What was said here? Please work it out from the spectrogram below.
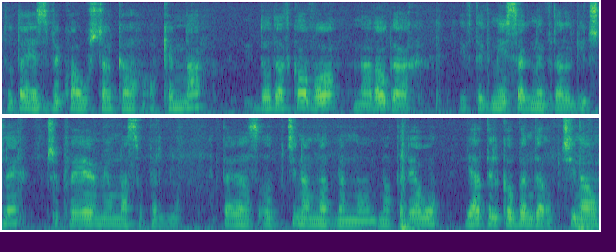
Tutaj jest zwykła uszczelka okienna, Dodatkowo na rogach i w tych miejscach newralgicznych przykleiłem ją na superglue. Teraz odcinam nadmiar materiału. Ja tylko będę obcinał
